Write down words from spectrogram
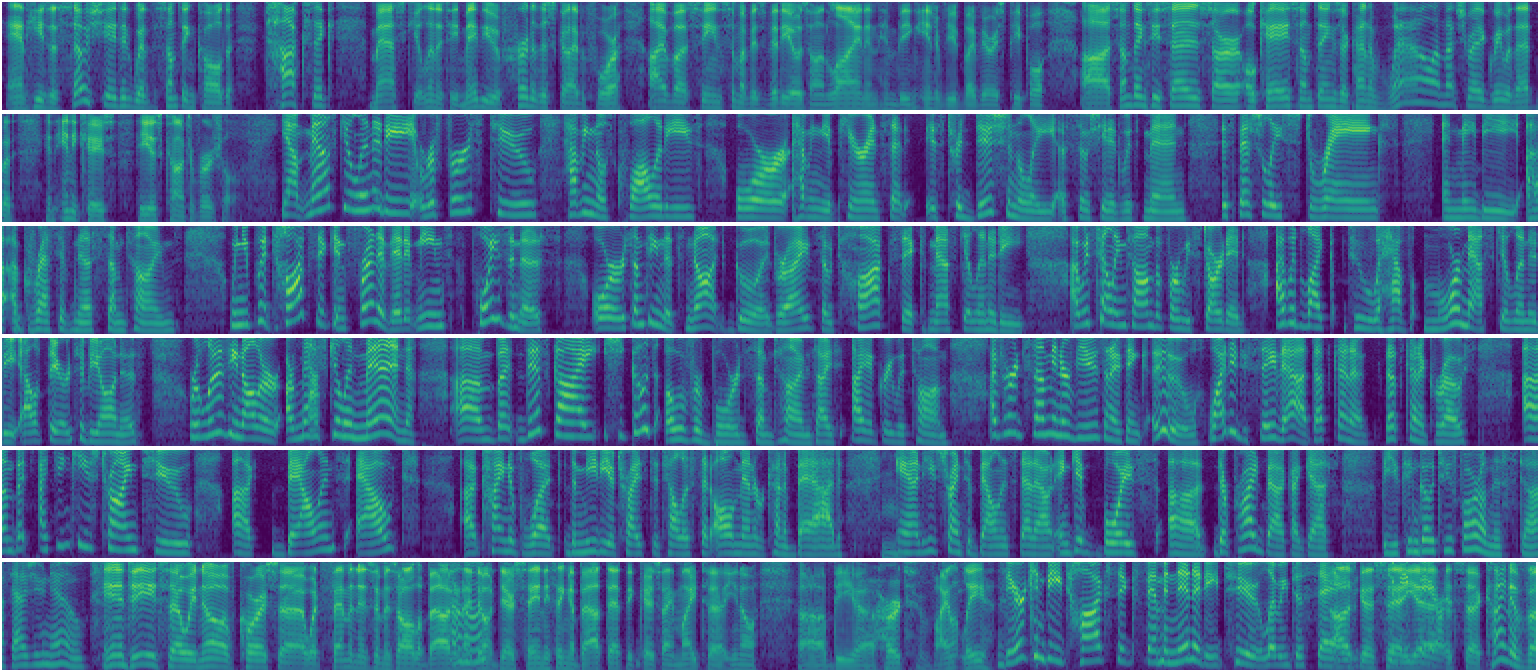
and he's associated with something called toxic masculinity. Maybe you've heard of this guy before. I've uh, seen some of his videos online and him being interviewed by various people. Uh, some things he says are okay, some things are kind of, well, I'm not sure I agree with that, but in any case, he is controversial. Yeah, masculinity refers to having those qualities or having the appearance that is traditionally associated with men, especially strength and maybe uh, aggressiveness sometimes. When you put toxic in front of it, it means poisonous or something that's not good, right? So, toxic masculinity. I was telling Tom before we started, I would like to have more masculinity out there, to be honest. We're losing all our, our masculine men. Um, but this guy, he goes overboard sometimes. I, I agree with Tom. I've heard some interviews and I think, ooh, why did you say that? That's kind of that's kind of gross. Um, but I think he's trying to uh, balance out uh, kind of what the media tries to tell us that all men are kind of bad. Mm. And he's trying to balance that out and give boys uh, their pride back, I guess. But you can go too far on this stuff, as you know. Indeed. So we know, of course, uh, what feminism is all about. -huh. And I uh-huh. don't dare say anything about that because I might, uh, you know, uh, be uh, hurt violently. There can be toxic femininity, too, let me just say. I was going to say, yeah, fair. it's kind of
